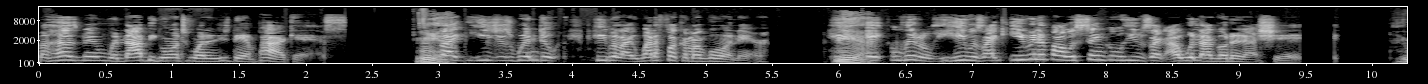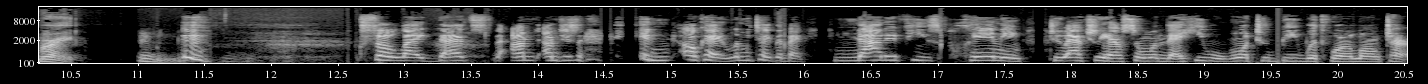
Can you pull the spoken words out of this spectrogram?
my husband would not be going to one of these damn podcasts Yeah. like he just wouldn't do it he'd be like why the fuck am i going there he Yeah. it- literally he was like even if i was single he was like i would not go to that shit right. Mm. so like that's i'm, I'm just and okay let me take that back not if he's planning to actually have someone that he would want to be with for a long term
